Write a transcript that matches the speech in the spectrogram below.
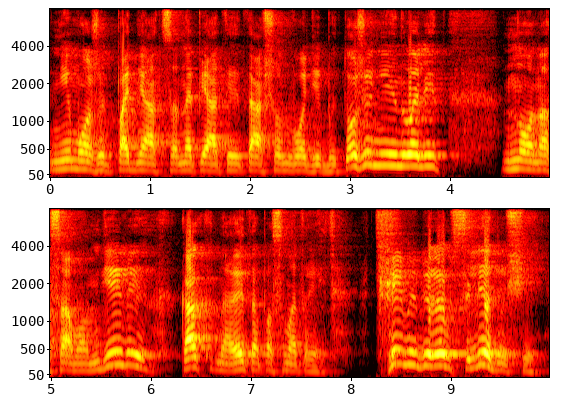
не может подняться на пятый этаж, он вроде бы тоже не инвалид, но на самом деле, как на это посмотреть? Теперь мы берем следующий,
